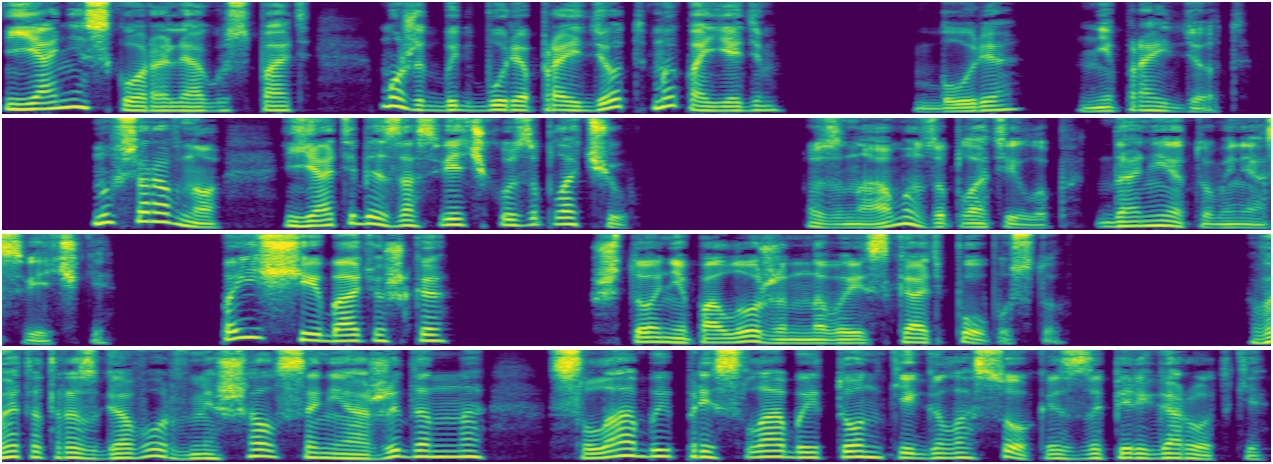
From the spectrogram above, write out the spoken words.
Я не скоро лягу спать. Может быть, буря пройдет, мы поедем». «Буря не пройдет». «Ну, все равно, я тебе за свечку заплачу». «Знамо заплатила б. Да нет у меня свечки». «Поищи, батюшка». «Что не положенного искать попусту?» В этот разговор вмешался неожиданно слабый-преслабый тонкий голосок из-за перегородки.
